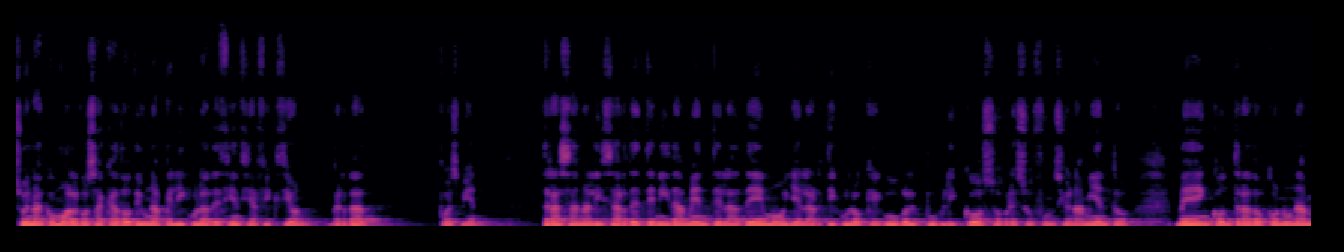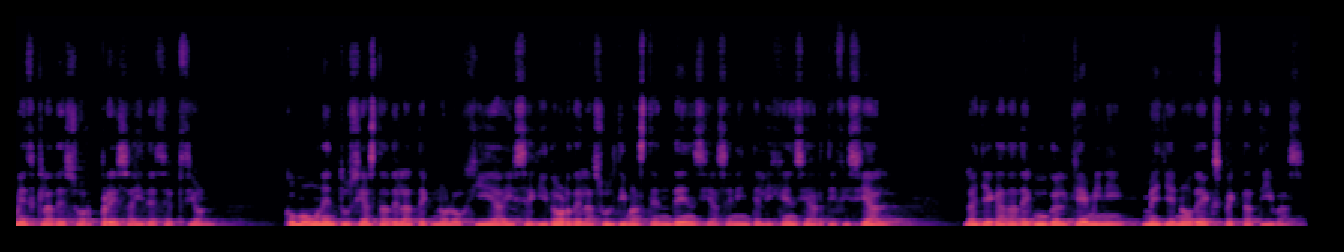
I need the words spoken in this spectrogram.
Suena como algo sacado de una película de ciencia ficción, ¿verdad? Pues bien, tras analizar detenidamente la demo y el artículo que Google publicó sobre su funcionamiento, me he encontrado con una mezcla de sorpresa y decepción. Como un entusiasta de la tecnología y seguidor de las últimas tendencias en inteligencia artificial, la llegada de Google Gemini me llenó de expectativas.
